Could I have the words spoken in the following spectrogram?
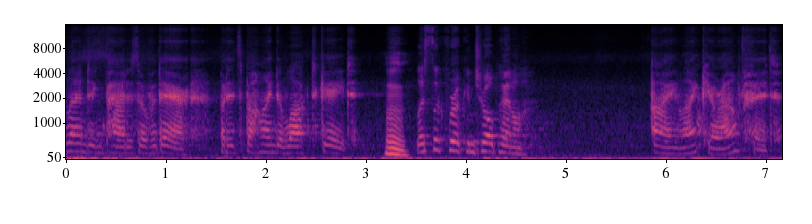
Landing pad is over there, but it's behind a locked gate. Hmm. Let's look for a control panel. I like your outfit.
